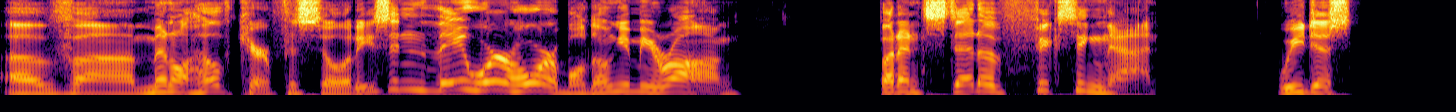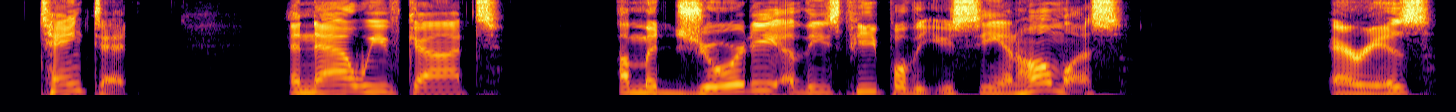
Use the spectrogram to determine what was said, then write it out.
of uh, mental health care facilities, and they were horrible. Don't get me wrong, but instead of fixing that, we just tanked it, and now we've got a majority of these people that you see in homeless areas,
